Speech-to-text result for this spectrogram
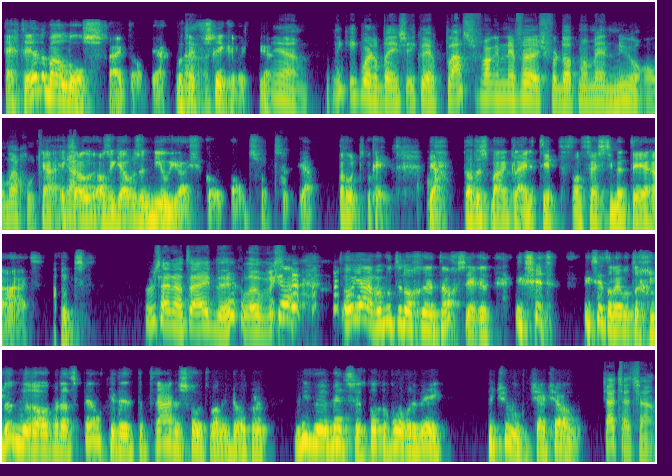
echt helemaal los. Ga ik dan. Ja, wordt Nou, echt verschrikkelijk. Ja. Ja, ik, ik word opeens, ik werd plaatsvervangend nerveus voor dat moment nu al. Nou goed. Ja, ik zou, als ik jou eens een nieuw jasje koop, Hans. Want, eh, ja, maar goed, oké. Ja, dat is maar een kleine tip van vestimentaire aard. Goed. We zijn aan het einde, geloof ik. Ja. Oh ja, we moeten nog uh, dag zeggen. Ik zit, ik zit al helemaal te glunderen over dat speltje. De, de tranen schoten wel in de ogen. Lieve mensen, tot de volgende week. Tjoe, ciao, ciao. Ciao, ciao, ciao.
